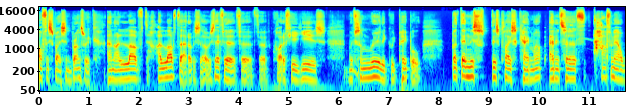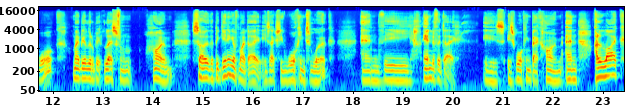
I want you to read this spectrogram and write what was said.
office space in Brunswick, and I loved I loved that. I was I was there for, for, for quite a few years with some really good people. But then this this place came up, and it's a th- half an hour walk, maybe a little bit less from home. So the beginning of my day is actually walking to work, and the end of the day is is walking back home. And I like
